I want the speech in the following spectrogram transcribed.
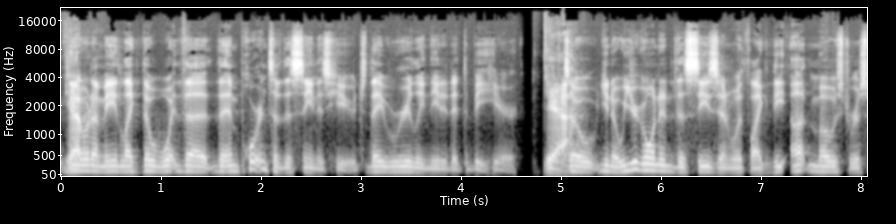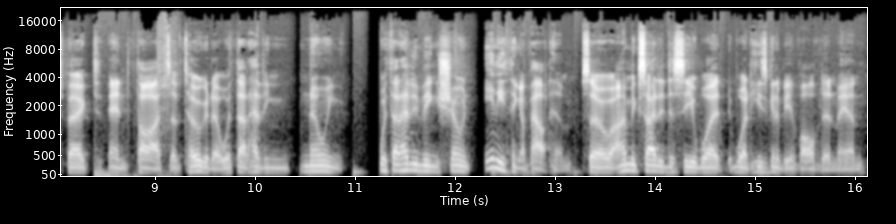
You yep. know what I mean? Like the the the importance of this scene is huge. They really needed it to be here. Yeah. So you know you're going into this season with like the utmost respect and thoughts of Togata without having knowing without having being shown anything about him. So I'm excited to see what what he's going to be involved in, man.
